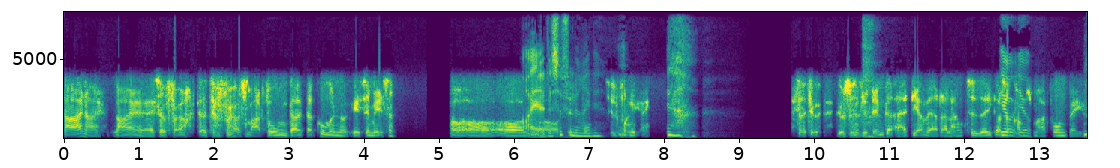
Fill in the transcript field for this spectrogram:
Nej, nej, nej. Altså før, der, der, før smartphone, der, der kunne man sms'e. Og, og, og, Åh ja, det er og selvfølgelig telefon- rigtigt. Telefonere, ikke? Ja. Altså, det, det er jo sådan set dem, der er, de har været der lang tid, ikke? Og Jo, så kom jo. smartphone bag.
